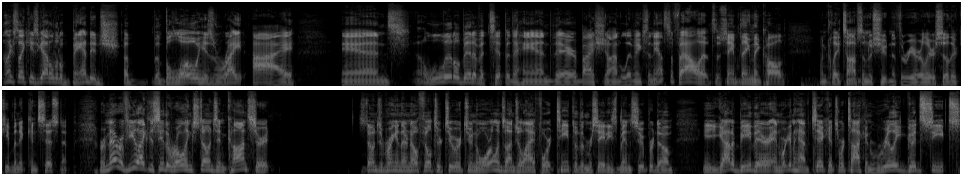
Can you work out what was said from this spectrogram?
Looks like he's got a little bandage uh, below his right eye and a little bit of a tip of the hand there by Shaun Livingston. That's a foul. That's the same thing they called when Klay Thompson was shooting a three earlier, so they're keeping it consistent. Remember, if you like to see the Rolling Stones in concert, Stones are bringing their No Filter tour to New Orleans on July 14th at the Mercedes Benz Superdome. You, got to be there, and we're going to have tickets. We're talking really good seats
